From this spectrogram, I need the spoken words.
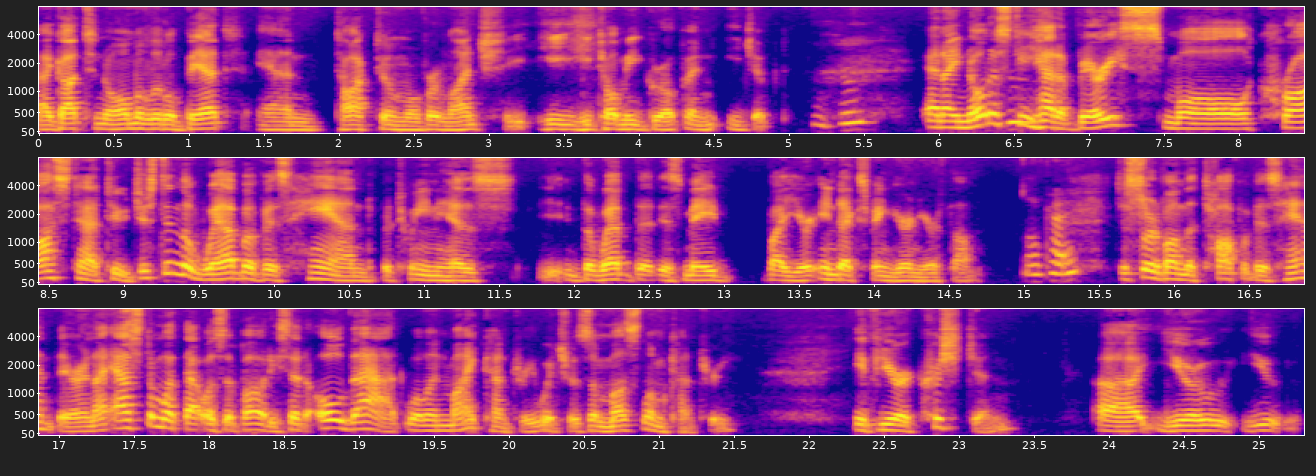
I got to know him a little bit and talked to him over lunch. He he, he told me he grew up in Egypt. And I noticed he had a very small cross tattoo just in the web of his hand between his the web that is made by your index finger and your thumb Okay. just sort of on the top of his hand there. And I asked him what that was about. He said, Oh, that. Well, in my country, which was a Muslim country, if you're a Christian, uh, you, you,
